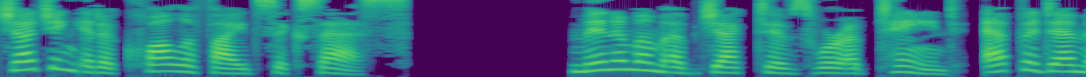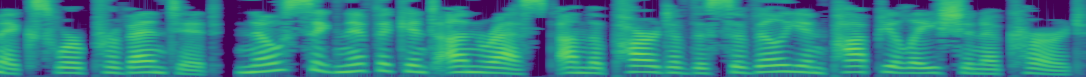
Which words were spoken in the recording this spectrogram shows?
judging it a qualified success. Minimum objectives were obtained, epidemics were prevented, no significant unrest on the part of the civilian population occurred.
